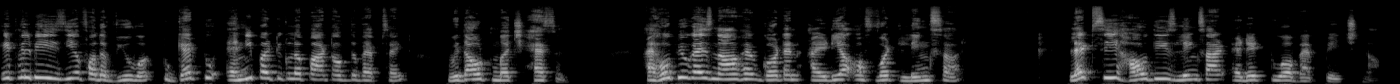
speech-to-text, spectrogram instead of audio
it will be easier for the viewer to get to any particular part of the website without much hassle. I hope you guys now have got an idea of what links are. Let's see how these links are added to a web page now.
